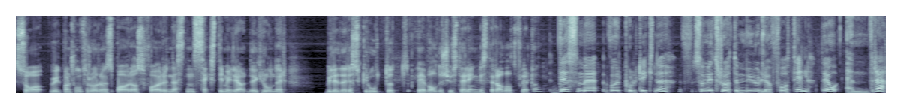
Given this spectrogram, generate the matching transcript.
så vil pensjonsreformen spare oss for nesten 60 milliarder kroner. Ville dere skrotet levealdersjustering hvis dere hadde hatt flertall? Det som er vår politikk nå, som vi tror at det er mulig å få til, det er å endre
